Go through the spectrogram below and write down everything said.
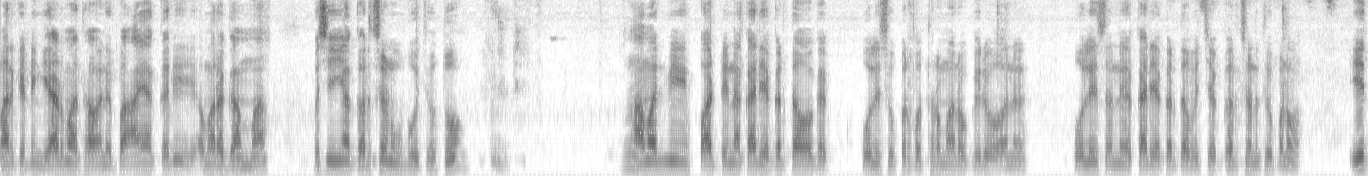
માર્કેટિંગ યાર્ડમાં થવાની, પણ અહીંયા કરી અમારા ગામમાં. પછી અહીંયા ઘર્ષણ ઊભું થયું હતું. આમ આદમી પાર્ટીના કાર્યકર્તાઓ કે પોલીસ ઉપર પથ્થરમારો કર્યો અને પોલીસ અને કાર્યકર્તા વચ્ચે ઘર્ષણ થયું. પણ એ જ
